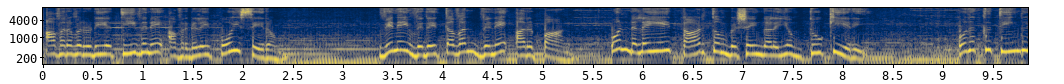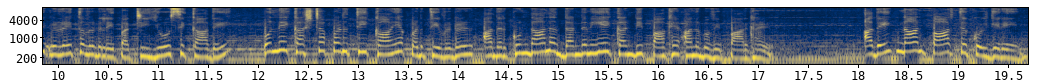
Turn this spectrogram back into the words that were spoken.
அவரவருடைய தீவினை அவர்களை போய் சேரும். வினை விதைத்தவன் வினை அறுப்பான். உன் நிலையை தாழ்த்தும் விஷயங்களையும் தூக்கி எறி. உனக்கு தீங்கு இழைத்தவர்களை பற்றி யோசிக்காதே. உன்னை கஷ்டப்படுத்தி காயப்படுத்தியவர்கள் அதற்குண்டான தண்டனையை கண்டிப்பாக அனுபவிப்பார்கள். அதை நான் பார்த்துக் கொள்கிறேன்.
